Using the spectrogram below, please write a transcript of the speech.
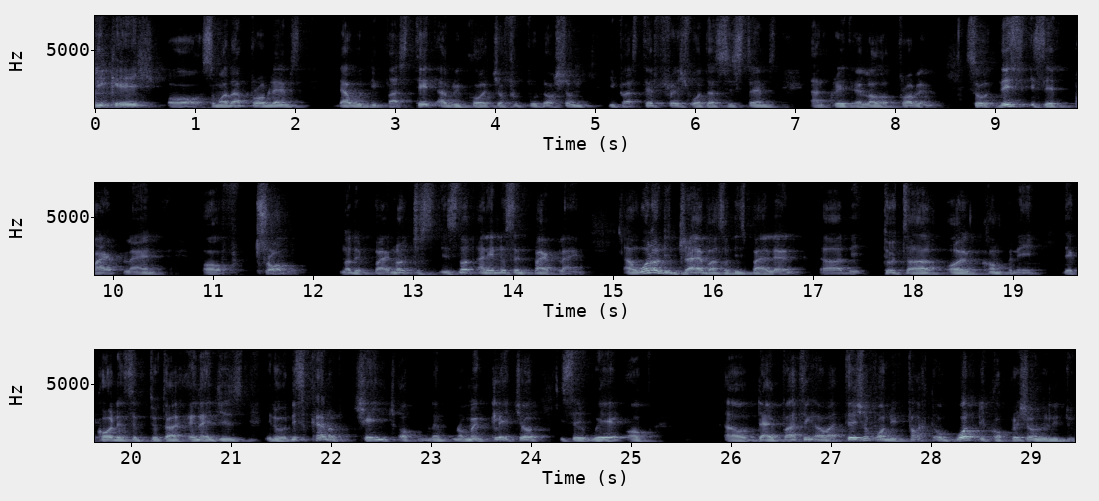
leakage or some other problems, that would devastate agriculture, food production, devastate freshwater systems, and create a lot of problems. So this is a pipeline of trouble, not a not just, it's not an innocent pipeline. And one of the drivers of this pipeline, uh, the Total Oil Company, they call themselves Total Energies. You know, this kind of change of nomenclature is a way of of diverting our attention from the fact of what the corporation really do.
